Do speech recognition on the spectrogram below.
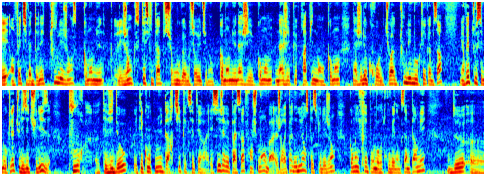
et en fait, il va te donner tous les gens, comment mieux, les gens, qu'est-ce qu'ils tapent sur Google ou sur YouTube. Donc, comment mieux nager, comment nager plus rapidement, comment nager le crawl. Tu vois, tous les mots-clés comme ça. Et en fait, tous ces mots-clés, tu les utilises pour euh, tes vidéos, tes contenus d'articles, etc. Et si j'avais pas ça, franchement, bah, j'aurais pas d'audience parce que les gens, comment ils feraient pour me retrouver? Donc, ça me permet de, euh,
